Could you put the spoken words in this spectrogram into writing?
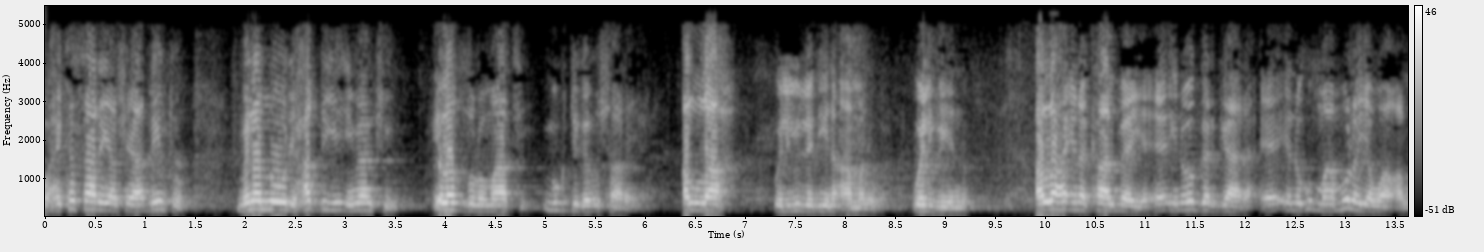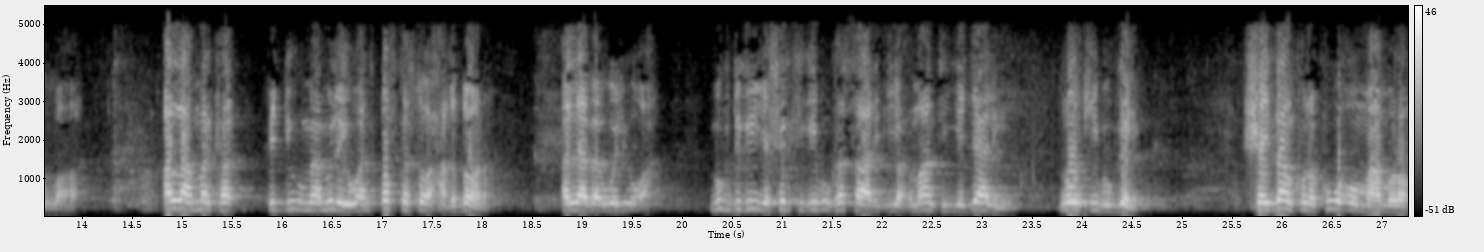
waxay ka saarayaan shayaadiintu min annuuri xaqi iyo iimaankii ila adulumaati mugdigay u saarayaan. Allah weliyuladiina aamanuu weligeenu allah ina kaalmeeya ee inoo gargaara ee inagu maamulaya waa allah. Allah marka ciddii uu maamulaya waa qof kasta oo xaqdoona allah baa weli u ah. Mugdigii iyo shirkigiibuu ka saari iyo xumaantii iyo jahligii nuurkiibuu geli shaydaankuna kuwa uu maamulo.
